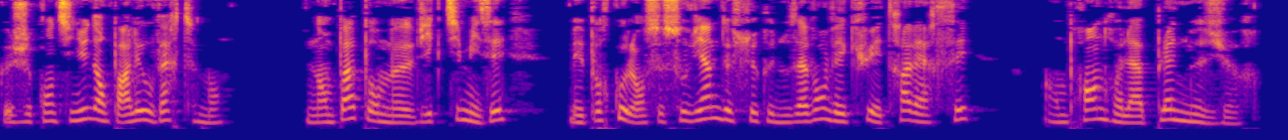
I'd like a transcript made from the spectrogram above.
que je continue d'en parler ouvertement. Non pas pour me victimiser, mais pour que l'on se souvienne de ce que nous avons vécu et traversé, en prendre la pleine mesure.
